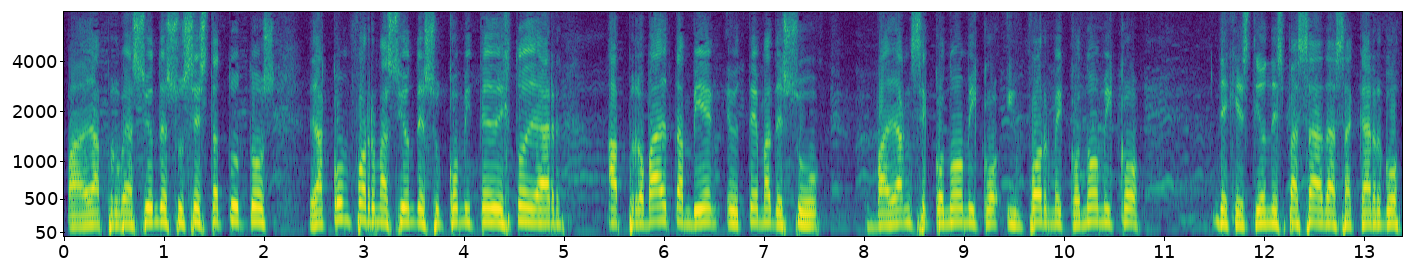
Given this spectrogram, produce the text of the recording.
para la aprobación de sus estatutos, la conformación de su comité electoral, aprobar también el tema de su balance económico, informe económico, de gestiones pasadas a cargo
